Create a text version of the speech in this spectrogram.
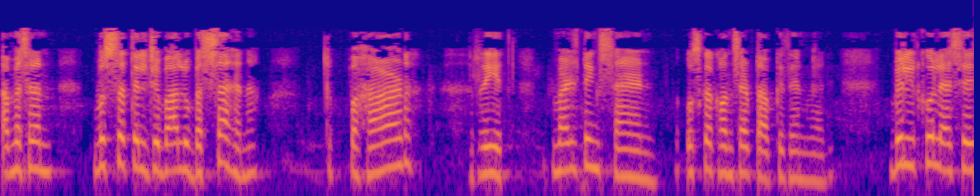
اب مثلاً وسط الجبال بسا ہے نا، تو پہاڑ ریت میلٹنگ سینڈ اس کا کانسیپٹ آپ کے ذہن میں آ جائے۔ بالکل ایسے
